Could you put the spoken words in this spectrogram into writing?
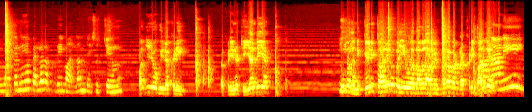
ਮੈਂ ਕਹਿੰਨੀ ਆ ਪਹਿਲਾਂ ਰੱਖੜੀ ਬੰਨ ਲੈਂਦੇ ਸੁੱਚੇ ਨੂੰ। ਵੱਜ ਜੋਗੀ ਰਖੜੀ। ਰਖੜੀ ਨੱਠੀ ਜਾਂਦੀ ਆ। ਤੂੰ ਪਤਾ ਨਹੀਂ ਕਿਹੜੀ ਕਾਲੀ ਨੂੰ ਪਈ ਹੋਆ ਦਬਦਾ ਵੇ ਫਟਾਫਟ ਰਖੜੀ ਬੰਨ ਦੇ। ਨਾ ਨਹੀਂ।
